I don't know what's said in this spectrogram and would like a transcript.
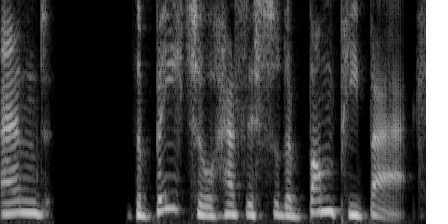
And the beetle has this sort of bumpy back,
